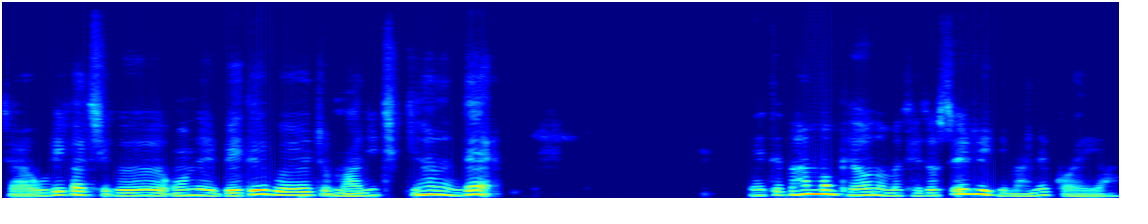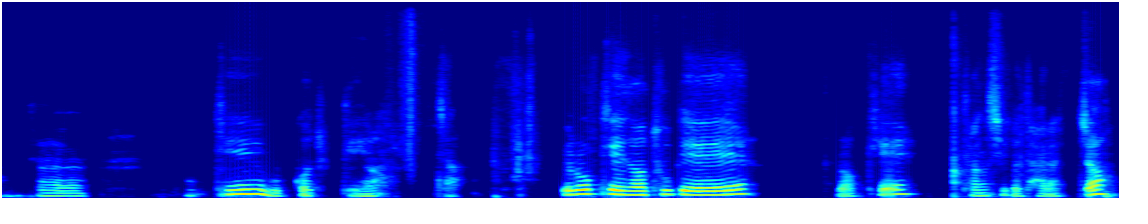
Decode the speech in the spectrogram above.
자, 우리가 지금 오늘 매듭을 좀 많이 짓긴 하는데 매듭을 한번 배워놓으면 계속 쓸 일이 많을 거예요. 자, 이렇게 묶어줄게요. 자, 이렇게 해서 두 개 이렇게 장식을 달았죠.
